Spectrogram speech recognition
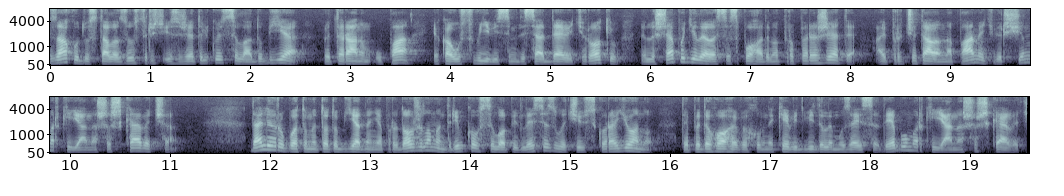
заходу стала зустріч із жителькою села Дуб'є, ветераном УПА, яка у свої 89 років не лише поділилася спогадами про пережити, а й прочитала на пам'ять вірші Маркіяна Шашкевича. Далі роботу метод об'єднання продовжила мандрівка у село Підлися Золочівського району, де педагоги-виховники відвідали музей садибу Маркіяна Шашкевича.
